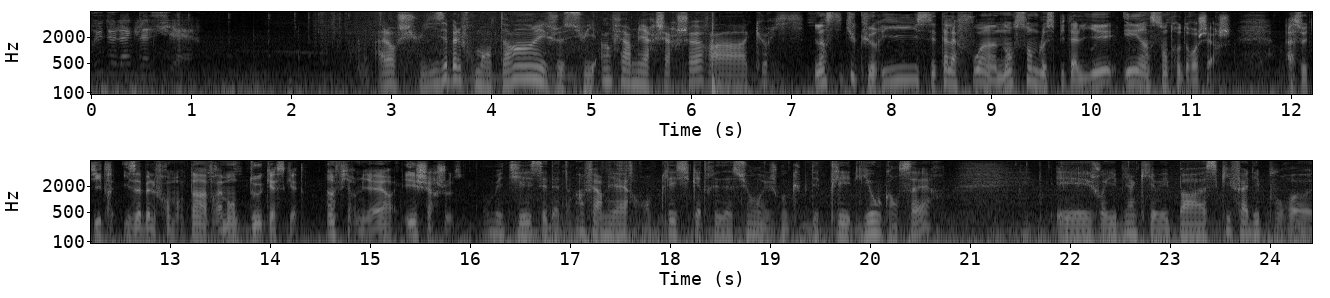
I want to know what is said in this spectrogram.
rue de la Glacière. Alors, je suis Isabelle Fromentin et je suis infirmière-chercheur à Curie. L'Institut Curie, c'est à la fois un ensemble hospitalier et un centre de recherche. À ce titre, Isabelle Fromentin a vraiment deux casquettes, infirmière et chercheuse. Mon métier, c'est d'être infirmière en plaie cicatrisation et je m'occupe des plaies liées au cancer. Et je voyais bien qu'il n'y avait pas ce qu'il fallait pour euh,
